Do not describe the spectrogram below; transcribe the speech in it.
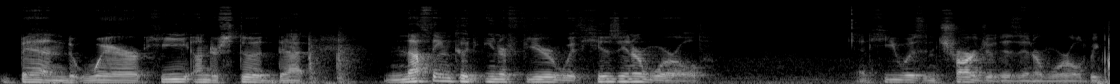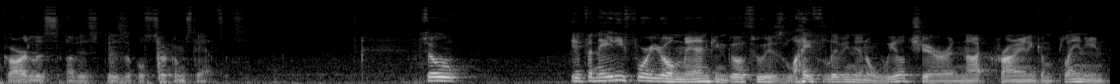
bend where he understood that nothing could interfere with his inner world and he was in charge of his inner world regardless of his physical circumstances. So if an 84 year old man can go through his life living in a wheelchair and not crying and complaining,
